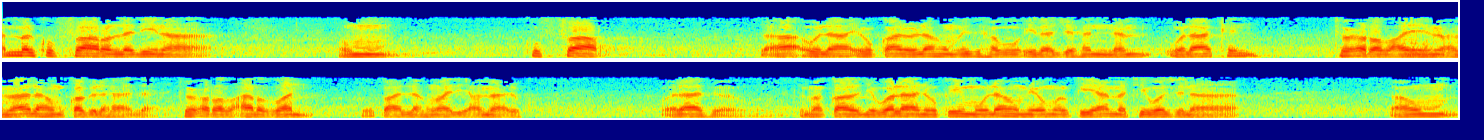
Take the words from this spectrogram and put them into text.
أما الكفار الذين هم كفار فهؤلاء يقال لهم اذهبوا إلى جهنم ولكن تعرض عليهم أعمالهم قبل هذا تعرض عرضا يقال لهم هذه أعمالكم. ولا كما قال ولا نقيم لهم يوم القيامة وزنا. فهم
